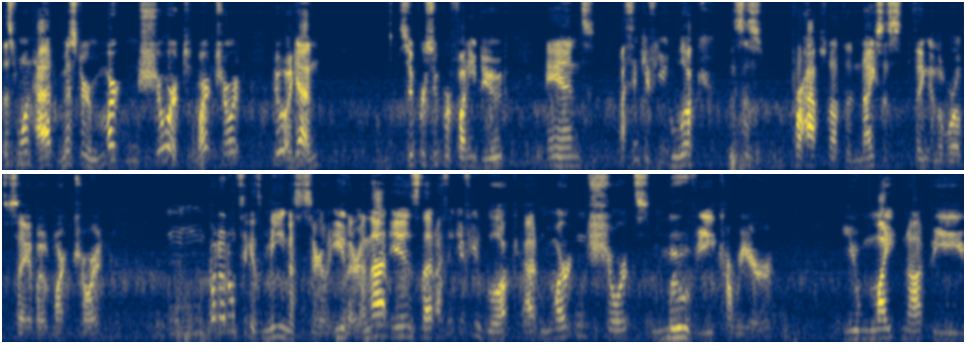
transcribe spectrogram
This one had Mr. Martin Short. Martin Short, who, again, super, super funny dude. And I think if you look, this is perhaps not the nicest thing in the world to say about Martin Short, mm, but I don't think it's me necessarily either. And that is that I think if you look at Martin Short's movie career, you might not be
